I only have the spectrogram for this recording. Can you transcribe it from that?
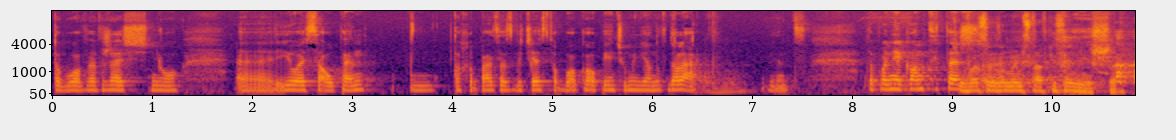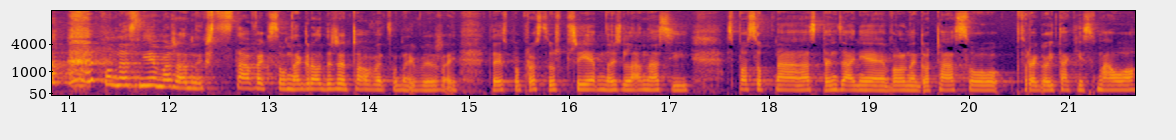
to było we wrześniu e, US Open, to chyba za zwycięstwo było około 5 milionów dolarów. Mhm. Więc to poniekąd też... U Was rozumiem stawki są niższe. U nas nie ma żadnych stawek, są nagrody rzeczowe co najwyżej. To jest po prostu już przyjemność dla nas i sposób na spędzanie wolnego czasu, którego i tak jest mało,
